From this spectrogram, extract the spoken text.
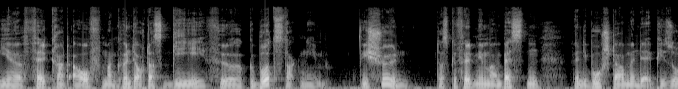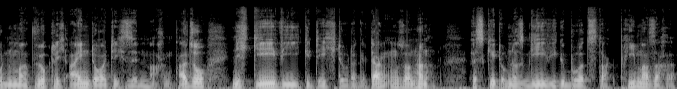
Mir fällt gerade auf, man könnte auch das G für Geburtstag nehmen. Wie schön. Das gefällt mir immer am besten, wenn die Buchstaben in der Episodennummer wirklich eindeutig Sinn machen. Also nicht G wie Gedichte oder Gedanken, sondern es geht um das G wie Geburtstag. Prima Sache.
